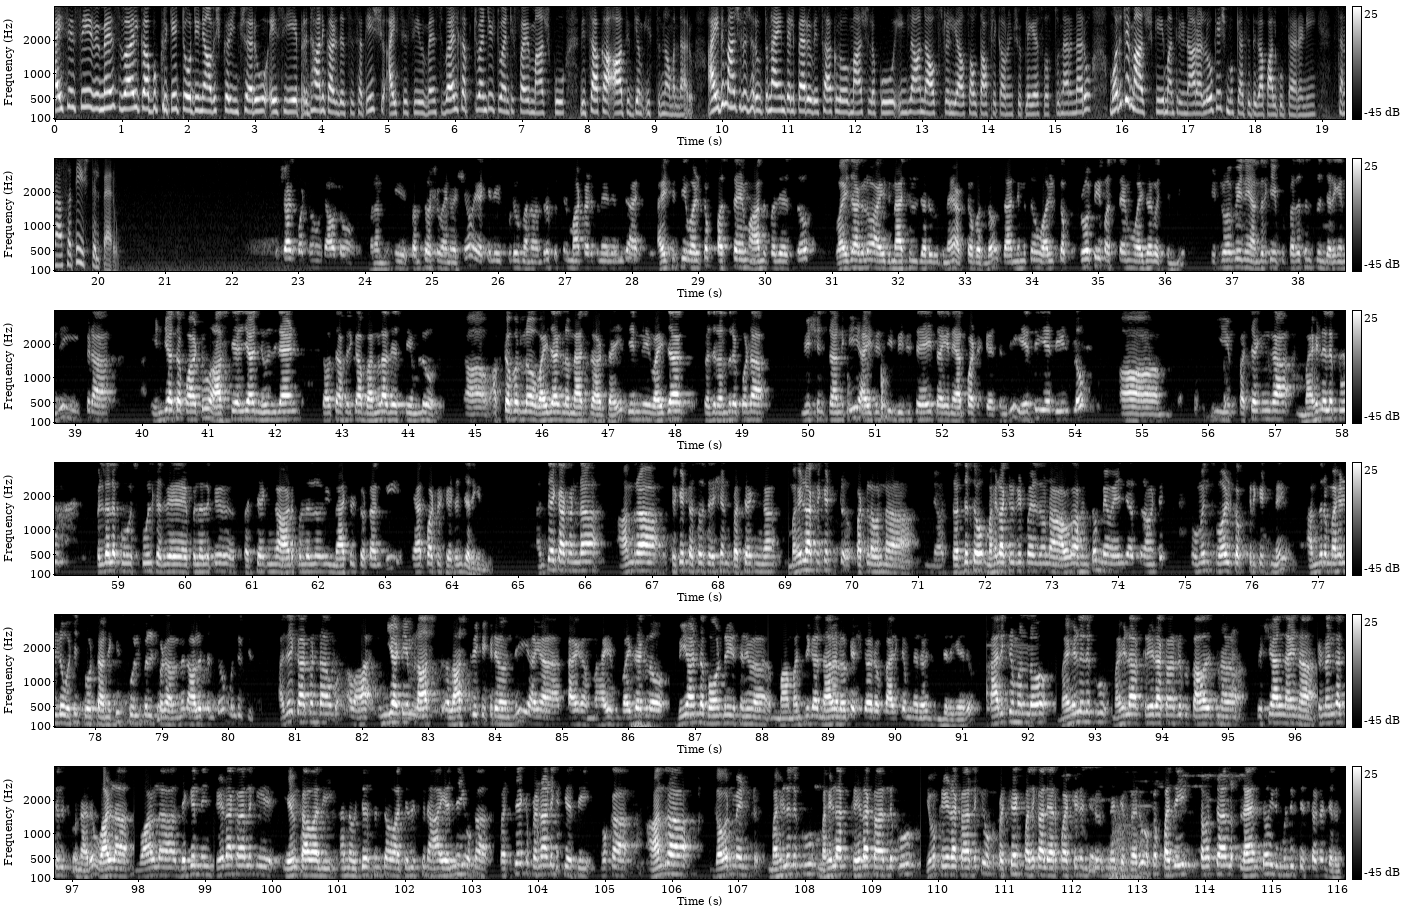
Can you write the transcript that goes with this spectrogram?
ICC women's world cup cricket టోర్నీని ఆవిష్కరించారు ACA ప్రధాన కార్యదర్శి Satish. ICC women's world cup twenty twenty five మ్యాచ్కు విశాఖ ఆతిథ్యం ఇస్తున్నామన్నారు. ఐదు మ్యాచ్లు జరుగుతున్నాయని తెలిపారు. విశాఖలో మ్యాచ్లకు ఇంగ్లాండ్ ఆస్ట్రేలియా సౌత్ ఆఫ్రికా నుంచి ప్లేయర్స్ వస్తున్నారన్నారు. మొదటి మ్యాచ్కి మంత్రి నారా లోకేష్ ముఖ్య అతిథిగా పాల్గొంటారని సనా సతీష్ తెలిపారు. విశాఖపట్నం రావటం మనందరికీ సంతోషమైన విషయం. యాక్చువల్లీ ఇప్పుడు మనం అందరూ కూర్చొని మాట్లాడుకునేది ICC world cup first time ఆంధ్రప్రదేశ్లో వైజాగ్లో ఐదు మ్యాచ్లు జరుగుతున్నాయి అక్టోబర్లో. దాని నిమిత్తం world cup trophy first time Vizag వచ్చింది. ఈ ట్రోఫీని అందరికీ ఇప్పుడు ప్రదర్శించడం జరిగింది. ఇక్కడ ఇండియాతో పాటు Australia New Zealand South Africa Bangladesh టీంలు అక్టోబర్లో వైజాగ్లో మ్యాచ్లు ఆడతాయి. దీన్ని వైజాగ్ ప్రజలందరూ కూడా వీక్షించడానికి ఐసీసీ బీసీసీఐ తగిన ఏర్పాట్లు చేసింది. ఏసీఏ దీంట్లో ఈ ప్రత్యేకంగా మహిళలకు పిల్లలకు స్కూల్ చదివే పిల్లలకి ప్రత్యేకంగా ఆడపిల్లలు ఈ మ్యాచ్లు చూడటానికి ఏర్పాట్లు చేయడం జరిగింది. అంతేకాకుండా ఆంధ్ర క్రికెట్ అసోసియేషన్ ప్రత్యేకంగా మహిళా క్రికెట్ పట్ల ఉన్న శ్రద్ధతో మహిళా క్రికెట్ మీద ఉన్న అవగాహనతో మేము ఏం చేస్తున్నామంటే ఉమెన్స్ వరల్డ్ కప్ క్రికెట్ని అందరు మహిళలు వచ్చి చూడటానికి స్కూల్ పిల్లలు చూడాలనేది ఆలోచనతో ముందుకు తీసుకు అదే కాకుండా India team last last week ఇక్కడే ఉంది. వైజాగ్లో బియాండ్ ద బౌండరీస్ అని మా మంత్రి గారు నారా లోకేష్ గారు ఒక కార్యక్రమం నిర్వహించడం జరిగారు. కార్యక్రమంలో మహిళలకు మహిళా క్రీడాకారులకు కావాల్సిన విషయాలను ఆయన క్షుణ్ణంగా తెలుసుకున్నారు. వాళ్ళ వాళ్ళ దగ్గర నుంచి క్రీడాకారులకి ఏం కావాలి అన్న ఉద్దేశంతో తెలుసుకుని అవన్నీ ఒక ప్రత్యేక ప్రణాళిక చేసి ఒక ఆంధ్ర గవర్నమెంట్ మహిళలకు మహిళా క్రీడాకారులకు యువ క్రీడాకారులకి ఒక ప్రత్యేక పథకాలు ఏర్పాటు చేయడం జరుగుతుందని చెప్పారు. ఒక పది సంవత్సరాల ప్లాన్తో ఇది ముందుకు తీసుకెళ్ళడం జరుగుతుంది.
